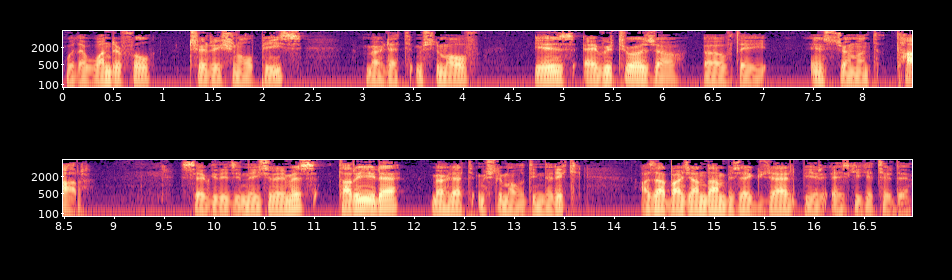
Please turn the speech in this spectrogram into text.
with a wonderful traditional piece. Mehlet Müslümov is a virtuoso of the instrument tar. Sevgili dinleyicilerimiz, tarı ile Mehlet Müslümov'u dinledik. Azerbaycan'dan bize güzel bir ezgi getirdi.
